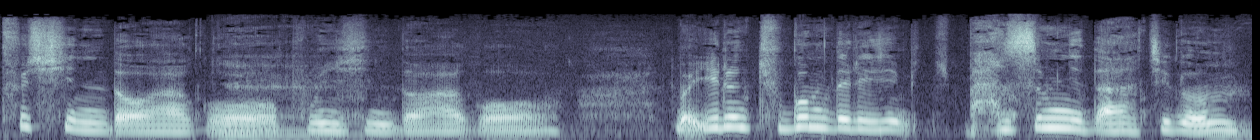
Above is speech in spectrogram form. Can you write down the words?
투신도 하고 예. 분신도 하고 뭐 이런 죽음들이 많습니다 지금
